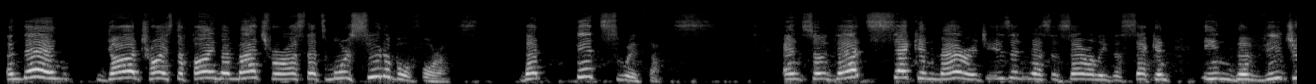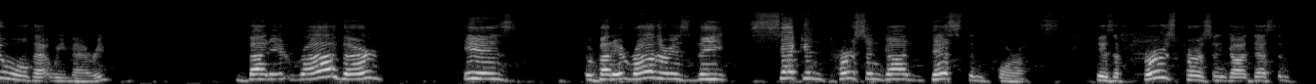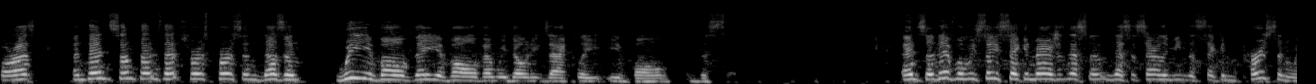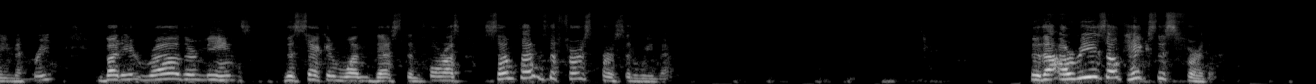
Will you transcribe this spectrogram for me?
And then God tries to find a match for us that's more suitable for us, that fits with us. And so that second marriage isn't necessarily the second individual that we marry, but it rather is but it rather is the second person God destined for us. There's a first person God destined for us, and then sometimes that first person doesn't we evolve, they evolve, and we don't exactly evolve the same. And so, therefore, when we say second marriage, doesn't necessarily mean the second person we marry, but it rather means the second one destined for us, sometimes the first person we marry. The Arizal takes this further.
